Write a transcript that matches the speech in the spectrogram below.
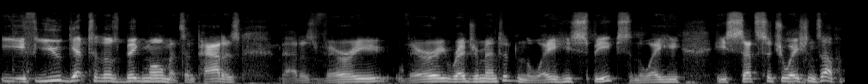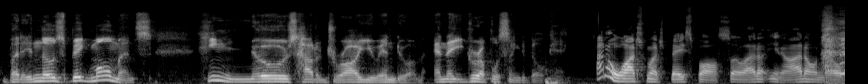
If you get to those big moments, and Pat is Pat is very, very regimented in the way he speaks and the way he he sets situations up. But in those big moments, he knows how to draw you into him. And that you grew up listening to Bill King. I don't watch much baseball, so I don't, you know, I don't know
